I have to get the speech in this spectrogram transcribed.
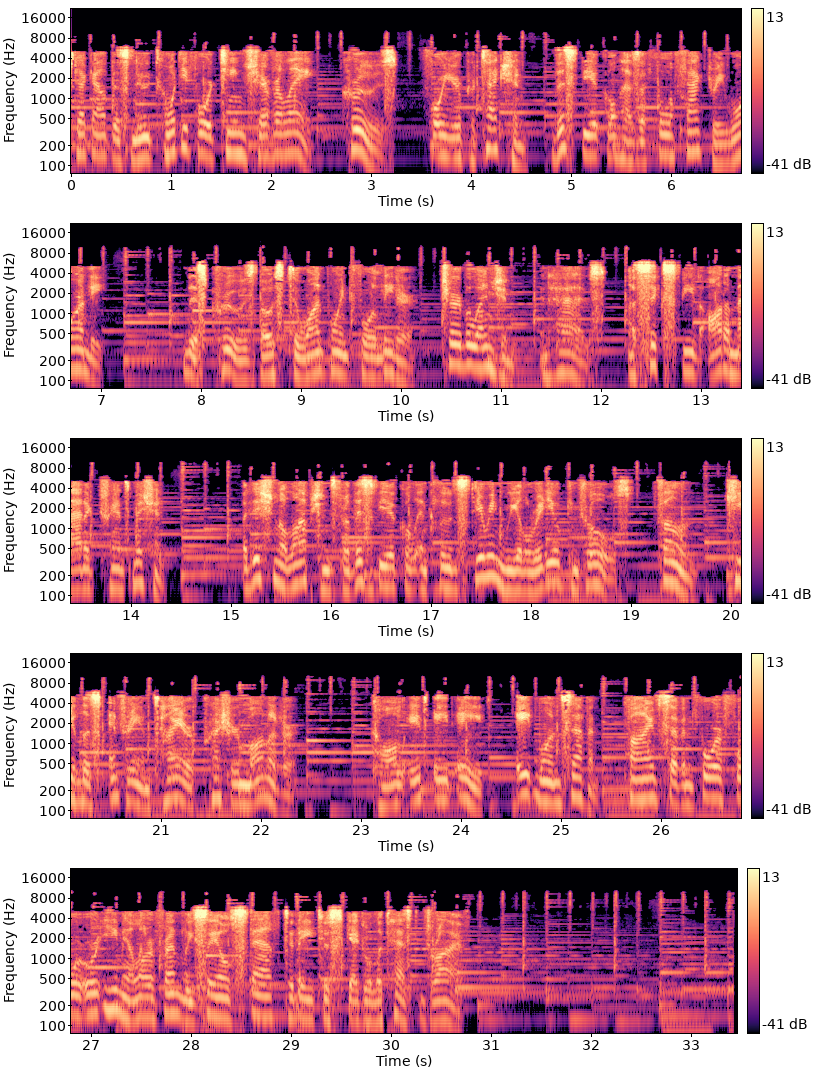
Check out this new 2014 Chevrolet Cruze. For your protection, this vehicle has a full factory warranty. This Cruze boasts a 1.4-liter turbo engine and has a 6-speed automatic transmission. Additional options for this vehicle include steering wheel radio controls, phone, keyless entry and tire pressure monitor. Call 888-817-5744 or email our friendly sales staff today to schedule a test drive.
